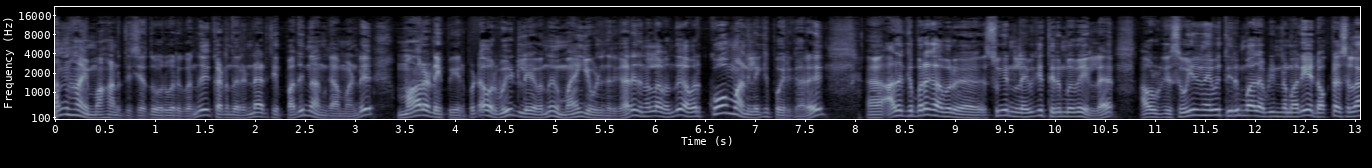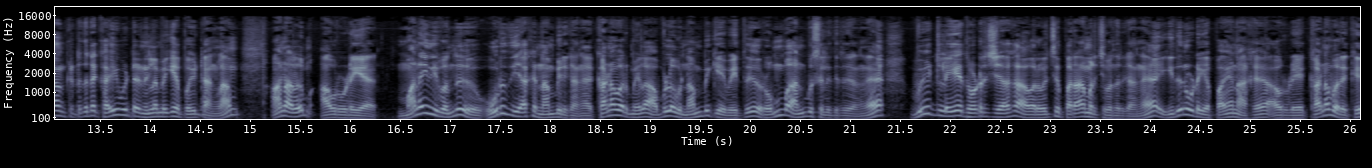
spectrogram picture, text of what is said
அன்ஹாய் மாகாணத்தை சேர்ந்த ஒருவருக்கு வந்து கடந்த ரெண்டாயிரத்தி பதினான்காம் ஆண்டு மாரடைப்பு ஏற்பட்டு அவர் வீட்டிலேயே வந்து மயங்கி விழுந்திருக்காரு. இதனால வந்து அவர் கோமா நிலைக்கு போயிருக்காரு. அதுக்கு பிறகு அவர் சுயநிலைவுக்கு திரும்பவே இல்லை. அவருக்கு சுயநினைவு திரும்பாது அப்படின்ற மாதிரியே டாக்டர்ஸ் எல்லாம் கிட்டத்தட்ட கைவிட்ட நிலைமைக்கே போயிட்டாங்களாம். ஆனாலும் அவருடைய மனைவி வந்து உறுதியாக நம்பியிருக்காங்க. கணவர் மேலே அவ்வளவு நம்பிக்கை வைத்து ரொம்ப அன்பு செலுத்திருக்காங்க வீட்டிலேயே தொடர்ச்சியாக அவரை வச்சு பராமரித்து வந்திருக்காங்க. இதனுடைய பயனாக அவருடைய கணவருக்கு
